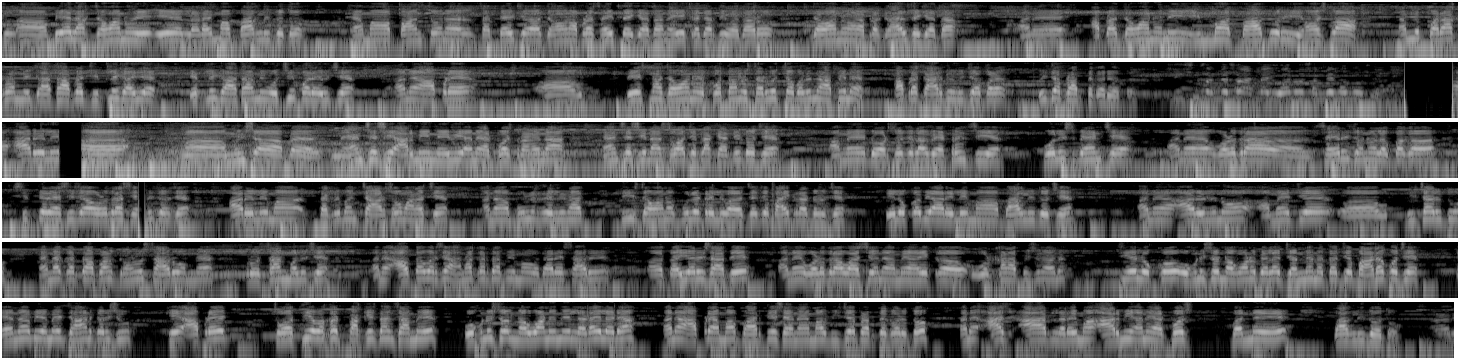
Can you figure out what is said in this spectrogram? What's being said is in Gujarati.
બે લાખ જવાનોએ એ લડાઈમાં ભાગ લીધો હતો. એમાં પાંચસો ને સત્યાવીસ જેવા જવાનો આપણે શહીદ થઈ ગયા હતા અને એક હજારથી વધારો જવાનો આપણા ઘાયલ થઈ ગયા હતા. અને આપણા જવાનોની હિંમત બહાદુરી હોંસલા એમની પરાક્રમની ગાથા આપણે જેટલી ગાઈએ એટલી ગાથા એમની ઓછી પડે એવી છે. અને આપણે દેશના જવાનોએ પોતાનું સર્વોચ્ચ બલિદાન આપીને આપણે કારગીલ વિજય પર વિજય પ્રાપ્ત કર્યો હતો. આ રેલી મીન્સ આપણે એનસીસી આર્મી નેવી અને એરફોર્સ ત્રણેયના એનસીસીના સો જેટલા કેડેટો છે. અમે દોઢસો જેટલા વેટરન્સ છીએ. પોલીસ બેન્ડ છે અને વડોદરા શહેરીજનો લગભગ સિત્તેર એંસી જેવા વડોદરા શહેરીજનો છે. આ રેલીમાં તકરીબન ચારસો માણસ છે અને બુલેટ રેલીના ત્રીસ જવાનો બુલેટ રેલીવાળા છે, જે બાઇક રાઇડરો છે, એ લોકો બી આ રેલીમાં ભાગ લીધો છે. અને આ રેલીનો અમે જે વિચાર્યું હતું, એના કરતાં પણ ઘણું સારું અમને પ્રોત્સાહન મળ્યું છે. અને આવતા વર્ષે આના કરતાં બી વધારે સારી તૈયારી સાથે અને વડોદરાવાસીઓને અમે એક ઓળખાણ આપીશું અને જે લોકો ઓગણીસો નવ્વાણું પહેલાં જન્મ્યા નહોતા જે બાળકો છે, એના બી અમે જાણ કરીશું કે આપણે ચોથી વખત પાકિસ્તાન સામે ઓગણીસો નવ્વાણુંની લડાઈ લડ્યા અને આપણે આમાં ભારતીય સેનામાં વિજય પ્રાપ્ત કર્યો હતો અને આજ આ લડાઈમાં આર્મી અને એરફોર્સ બંનેએ ભાગ લીધો હતો. આ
